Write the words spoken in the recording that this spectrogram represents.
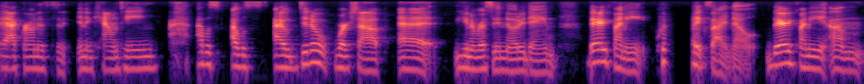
background is in, in accounting. I was, I was, I did a workshop at University of Notre Dame. Very funny. Quick quick side note very funny um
